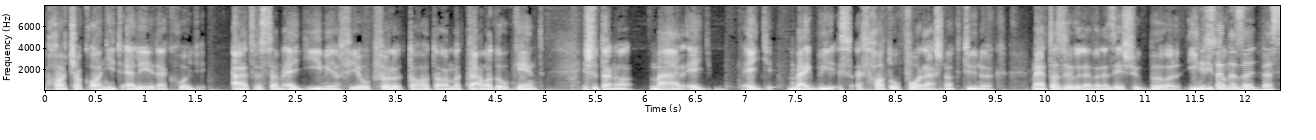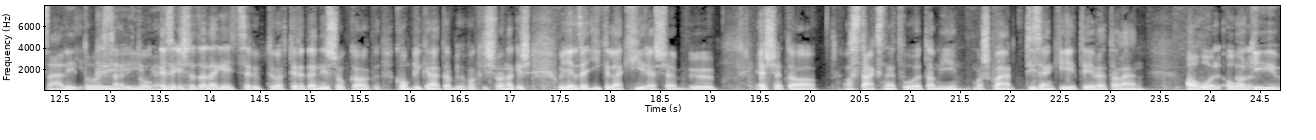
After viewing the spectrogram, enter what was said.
ha csak annyit elérek, hogy átveszem egy e-mail fiók fölött a hatalmat támadóként, és utána már egy, egy megbízható forrásnak tűnök, mert az ő levelezésükből indítok. Hiszen ez egy beszállító. beszállító. Ez, és ez a legegyszerűbb történet. Ennél sokkal komplikáltabbak is vannak, és ugye az egyik leghíresebb ö, eset a, a Stuxnet volt, ami most már 12 éve talán, ahol, ahol... Aki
